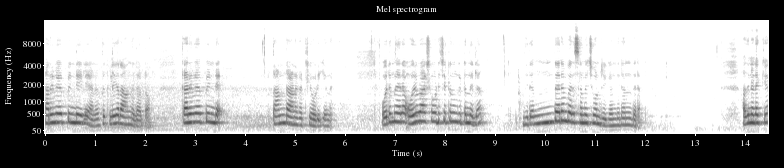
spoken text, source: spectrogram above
കറിവേപ്പിന്റെ ഇലയാണ്. ഇത് ക്ലിയർ ആകുന്നില്ല കേട്ടോ. കറിവേപ്പിന്റെ തണ്ടാണ് കക്ഷി ഓടിക്കുന്നത്. ഒരു നേരം ഒരു പ്രാവശ്യം ഓടിച്ചിട്ടൊന്നും കിട്ടുന്നില്ല. നിരന്തരം പരിശ്രമിച്ചുകൊണ്ടിരിക്കും നിരന്തരം. അതിനിടയ്ക്ക്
